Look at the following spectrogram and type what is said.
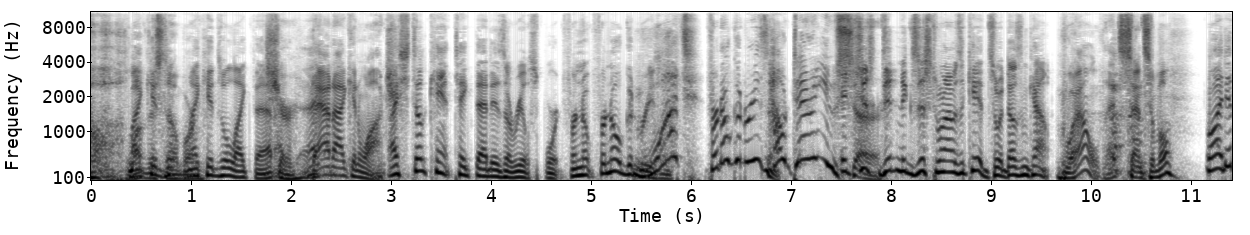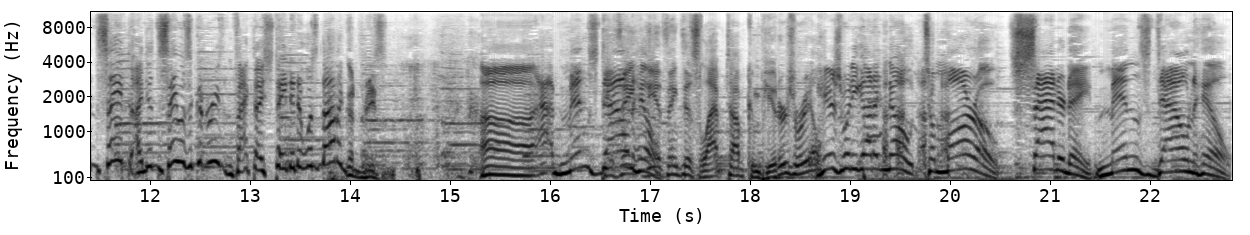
Oh, my kids, will, my kids will like that. Sure, I, that I can watch. I still can't take that as a real sport for no for no good reason. What? For no good reason. How dare you, say It sir? just didn't exist when I was a kid, so it doesn't count. well, that's sensible. Well, I didn't say it. I didn't say it was a good reason. In fact, I stated it was not a good reason. Uh, men's Do you, think, downhill. do you think this laptop computer's real? Here's what you got to know. Tomorrow, Saturday, men's downhill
